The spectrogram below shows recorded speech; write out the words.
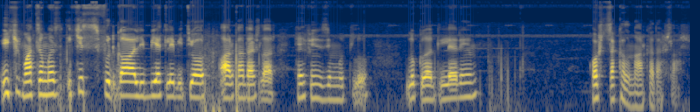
İlk maçımız 2-0 galibiyetle bitiyor arkadaşlar. Hepinizi mutlulukla dilerim. Hoşça kalın arkadaşlar.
